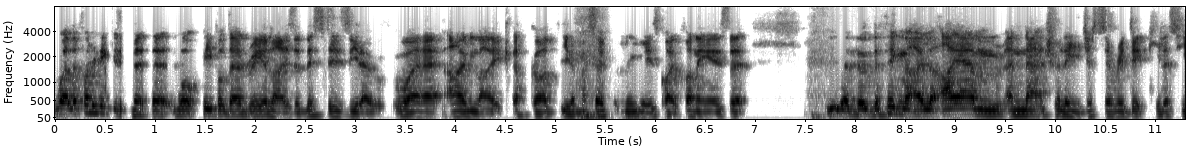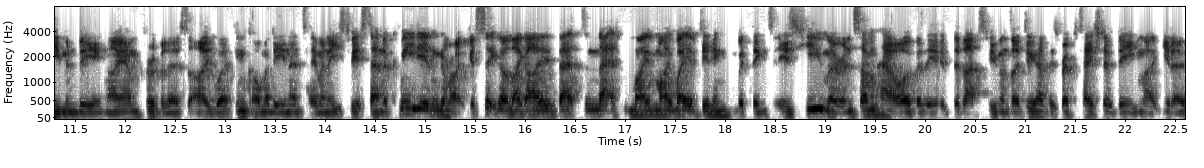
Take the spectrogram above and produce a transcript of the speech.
Well, the funny thing is that, that what people don't realise, and this is, you know, where I'm like, oh god, you know, my social media is quite funny, is that the, the thing that I I am a naturally just a ridiculous human being. I am frivolous. I work in comedy and entertainment. I used to be a stand-up comedian and write a sitcom. Like I, that's and that my my way of dealing with things is humour. And somehow over the the last few months, I do have this reputation of being like, you know,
